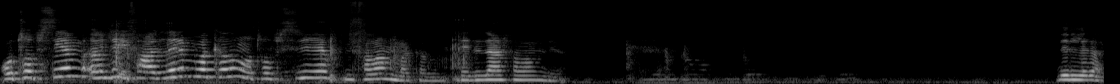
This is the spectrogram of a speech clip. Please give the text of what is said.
Otopsiye mi? Önce ifadelere mi bakalım? Otopsiye falan mı bakalım? Dediler falan diyor. Deliller.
